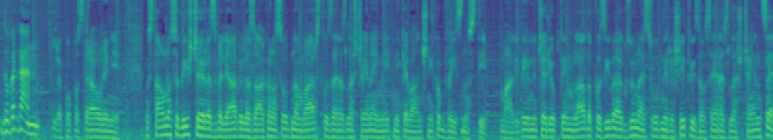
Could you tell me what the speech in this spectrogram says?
Dober dan. Lepo pozdravljeni. Ustavno sodišče je razveljavilo zakon o sodnem varstvu za razlaščene imetnike bančnih obveznosti. Mali delničarji ob tem vlado pozivajo k zunaj sodni rešitvi za vse razlaščence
